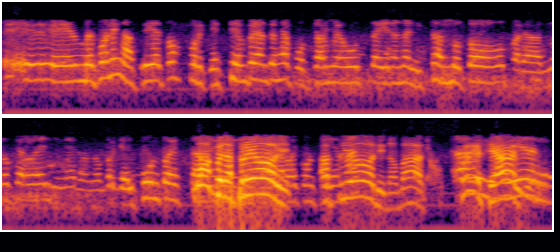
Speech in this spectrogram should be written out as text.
Eh, me ponen aprietos porque siempre antes de apostar me gusta ir analizando todo para no perder el dinero, ¿no? Porque el punto está No, pero a priori, a priori nomás. Jueguese a algo.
